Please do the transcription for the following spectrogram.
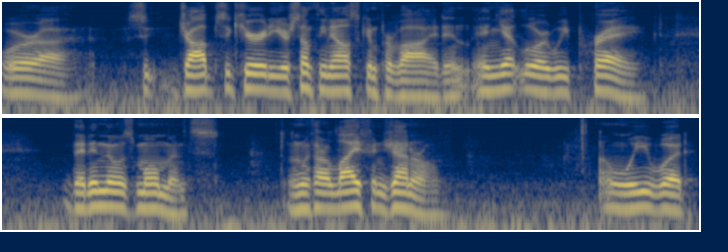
or uh, job security or something else can provide. And, and yet, Lord, we pray that in those moments and with our life in general, we would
